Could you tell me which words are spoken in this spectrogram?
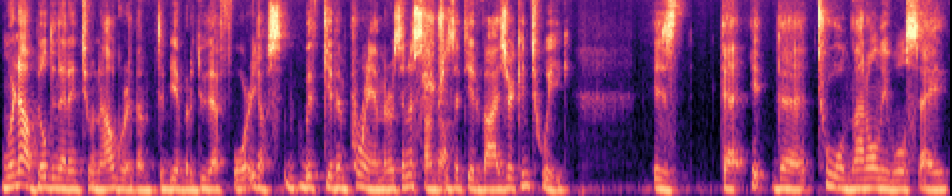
We're now building that into an algorithm to be able to do that for, you know, with given parameters and assumptions sure. that the advisor can tweak. Is that it, the tool not only will say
